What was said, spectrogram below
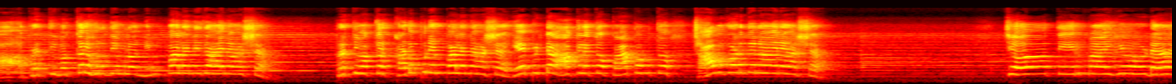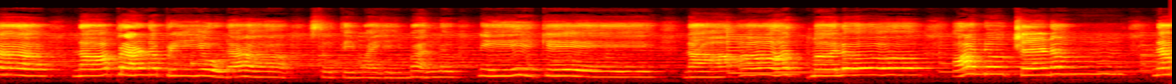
ఆ ప్రతి ఒక్కరి హృదయంలో నింపాలనేది ఆయన ఆశ. ప్రతి ఒక్కరి కడుపు నింపాలని ఆశ. ఏ బిడ్డ ఆకలితో పాపంతో చావకూడదని ఆయన ఆశ. జ్యోతిర్మయుడా నా ప్రాణ ప్రియుడా స్థుతి మహిమలు నీకే. నా ఆత్మలో అనుక్షణం నా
